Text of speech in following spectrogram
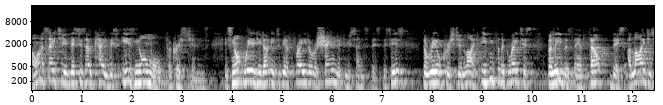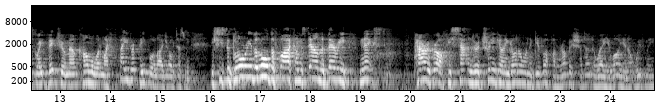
I want to say to you, this is okay. This is normal for Christians. It's not weird. You don't need to be afraid or ashamed if you sense this. This is the real Christian life. Even for the greatest believers, they have felt this. Elijah's great victory on Mount Carmel, one of my favorite people, Elijah Old Testament. He sees the glory of the Lord, the fire comes down. The very next paragraph, he sat under a tree going, God, I want to give up. I'm rubbish. I don't know where you are. You're not with me.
